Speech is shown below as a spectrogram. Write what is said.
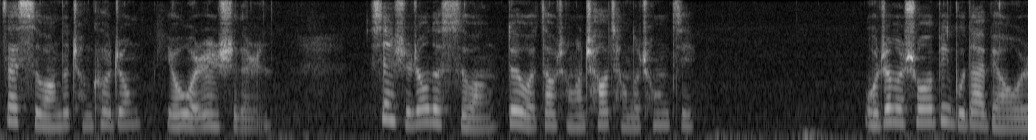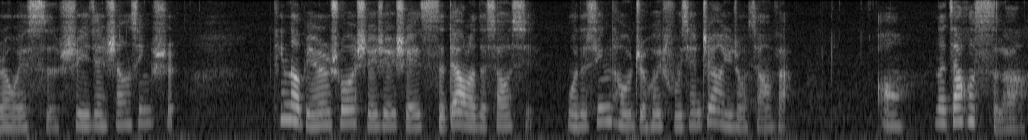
在死亡的乘客中有我认识的人。现实中的死亡对我造成了超强的冲击。我这么说，并不代表我认为死是一件伤心事。听到别人说谁谁谁死掉了的消息，我的心头只会浮现这样一种想法：哦，那家伙死了。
